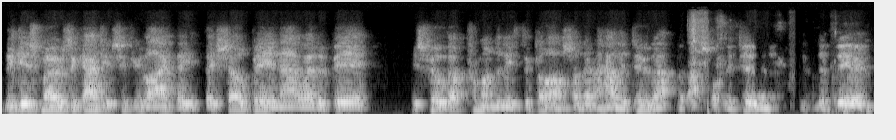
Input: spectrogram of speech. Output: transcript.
the gizmos, the gadgets, if you like. They they sell beer now, where the beer is filled up from underneath the glass. I don't know how they do that, but that's what they do. And the beer,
